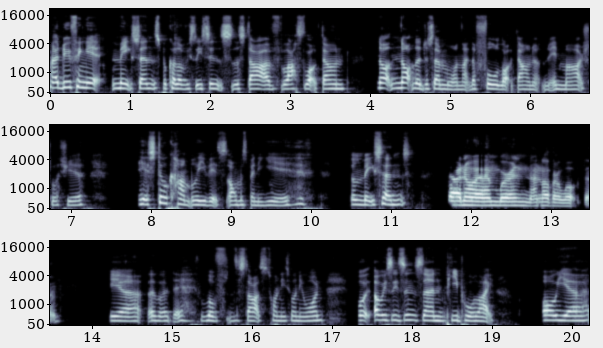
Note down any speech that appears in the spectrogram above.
I do think it makes sense because obviously since the start of last lockdown, not not the December one, like the full lockdown in March last year, it still can't believe it's almost been a year. Doesn't make sense. I know, um, we're in another lockdown. Yeah, I eh, love the starts 2021. But obviously since then people were like, "Oh yeah,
